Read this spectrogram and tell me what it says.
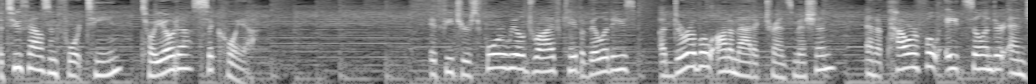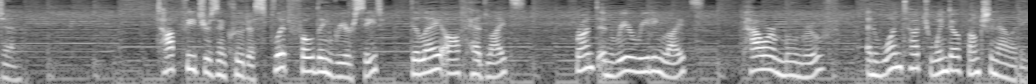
the 2014 Toyota Sequoia. It features four-wheel drive capabilities, a durable automatic transmission, and a powerful eight-cylinder engine. Top features include a split folding rear seat, delay-off headlights, front and rear reading lights, power moonroof, and one-touch window functionality.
